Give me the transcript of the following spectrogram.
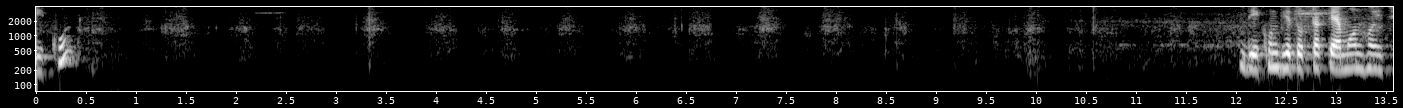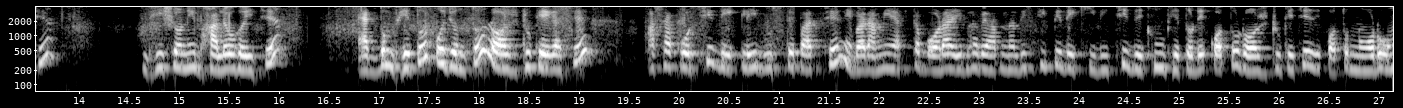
দেখুন। দেখুন ভেতরটা কেমন হয়েছে, ভীষণই ভালো হয়েছে। একদম ভেতর পর্যন্ত রস ঢুকে গেছে। আশা করছি দেখলেই বুঝতে পারছেন। এবার আমি একটা বড়া এইভাবে আপনাদের চিপে দেখিয়ে দিচ্ছি। দেখুন ভেতরে কত রস ঢুকেছে কত নরম।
